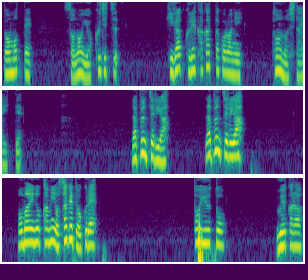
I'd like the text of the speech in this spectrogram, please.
う。と思って、その翌日、日が暮れかかった頃に、塔の下へ行って、ラプンツェルや、ラプンツェルや、お前の髪を下げておくれ。と言うと、上から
